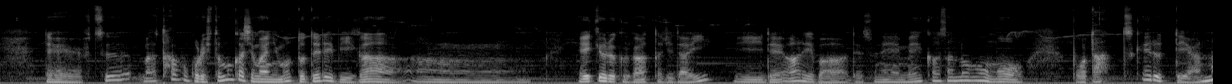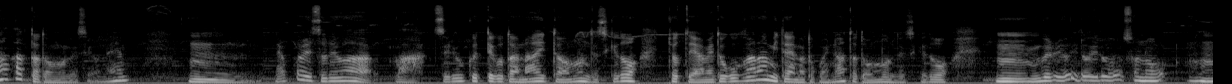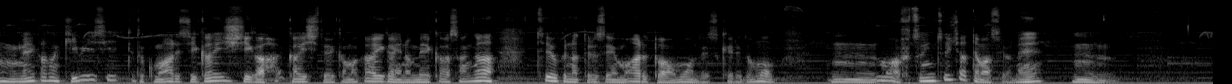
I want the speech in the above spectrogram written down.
で、普通、まあ多分これ一昔前にもっとテレビが、うん、影響力があった時代であればですね、メーカーさんの方もボタンつけるってやんなかったと思うんですよね。うん。やっぱりそれは、まあ、圧力ってことはないとは思うんですけど、ちょっとやめとこうかなみたいなとこになったと思うんですけど、うん、いろいろ、その、うん、メーカーさん厳しいってとこもあるし、外資が、外資というか、まあ、海外のメーカーさんが強くなってるせいもあるとは思うんですけれども、うん、まあ、普通についちゃってますよね。うん。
